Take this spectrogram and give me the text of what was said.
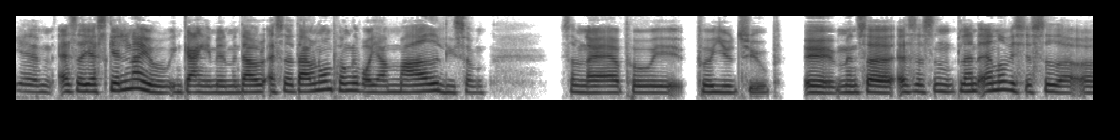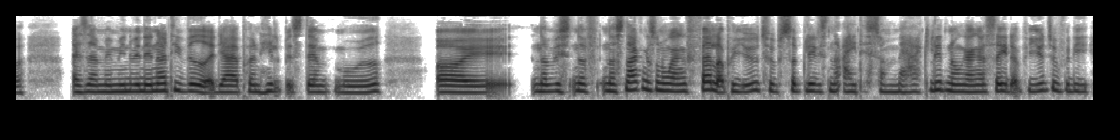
Ja, altså jeg skældner jo en gang imellem, men der er jo, altså, der er jo nogle punkter, hvor jeg er meget ligesom, som når jeg er på, øh, på YouTube. Øh, men så, altså sådan, blandt andet, hvis jeg sidder og, altså med mine veninder, de ved, at jeg er på en helt bestemt måde, og øh, når, vi, når, når snakken så nogle gange falder på YouTube, så bliver de sådan, ej, det er så mærkeligt nogle gange at se dig på YouTube, fordi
